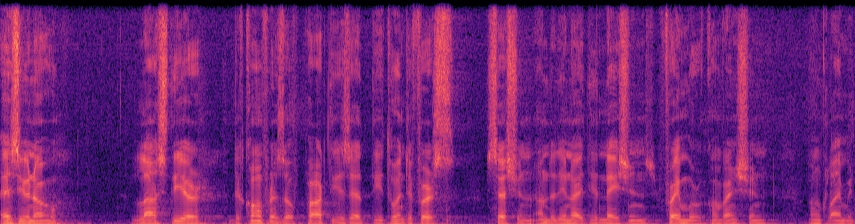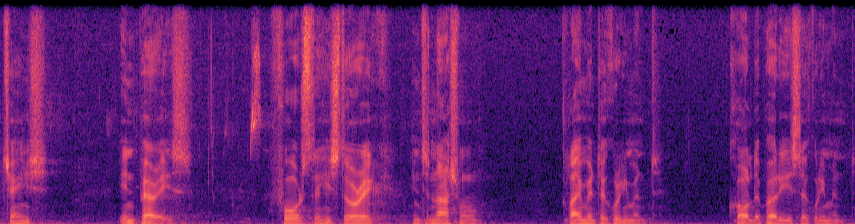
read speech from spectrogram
As you know, last year, the Conference of Parties at the 21st session under the United Nations Framework Convention on Climate Change in Paris forced the historic international climate agreement called the Paris Agreement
